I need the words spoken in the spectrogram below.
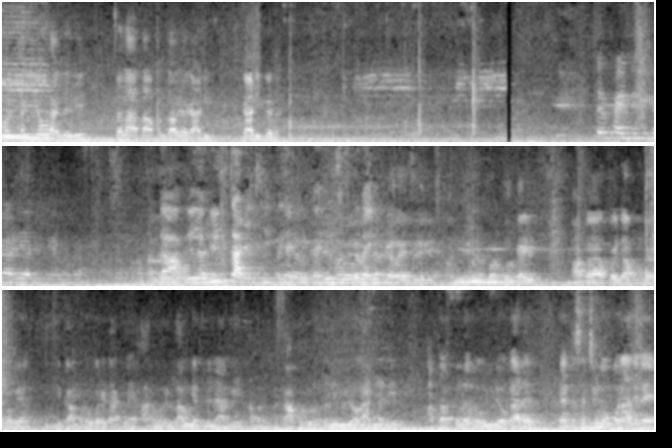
मला की येऊ राहिले मी. चला आता आपण जाऊया गाडी गाडीकडं. तर फायनली गाडी आलेली आहे बघा. आता आपल्याला रील्स काढायची या ठिकाणी. मस्त करायचे आणि भरपूर काही आता पहिलं आपण काय करूया मी कापड वगैरे टाकले हार वगैरे लावून घेतलेले आहे आम्ही. आता फक्त कापड उडवताना व्हिडिओ काढणार आहे. आता कुणाल भाऊ व्हिडिओ काढेल. त्यानंतर सचिन भाऊ पण आलेले आहे.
